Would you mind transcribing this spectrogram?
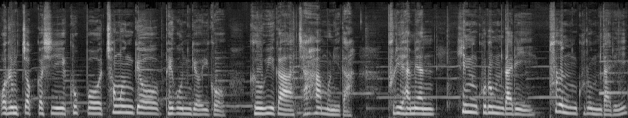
오른쪽 것이 국보 청운교 백운교이고 그 위가 자하문이다. 풀이하면 흰 구름다리, 푸른 구름다리,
